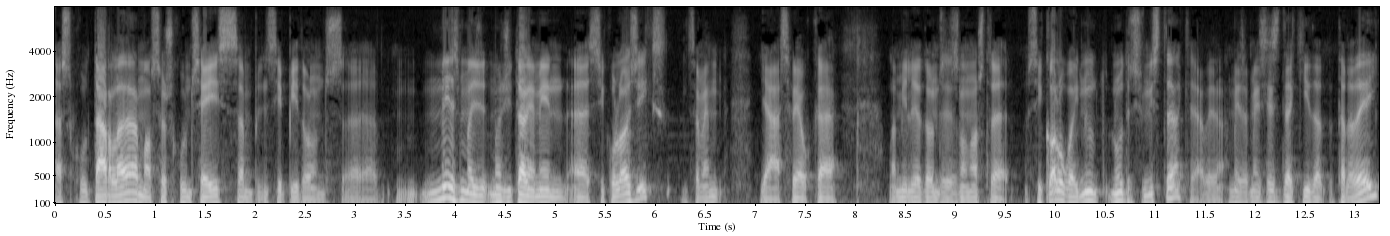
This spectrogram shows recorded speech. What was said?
escoltar-la amb els seus consells en principi doncs, eh, més maj- majoritàriament eh, psicològics. Sabem, ja sabeu que l'Emília doncs, és la nostra psicòloga i nut- nutricionista que a més a més és d'aquí de Taradell.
